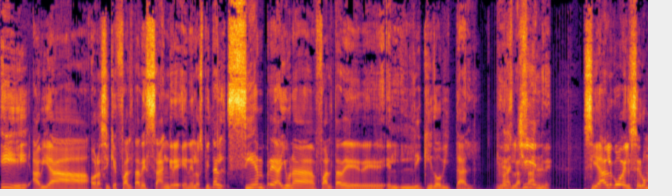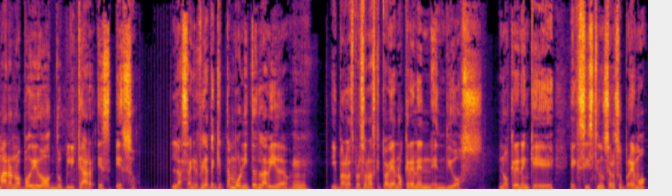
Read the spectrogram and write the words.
y había ahora sí que falta de sangre en el hospital. Siempre hay una falta de, de el líquido vital, que es la sangre. Si algo el ser humano no ha podido duplicar es eso, la sangre. Fíjate qué tan bonita es la vida. Y para las personas que todavía no creen en, en Dios, no creen en que existe un ser supremo,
